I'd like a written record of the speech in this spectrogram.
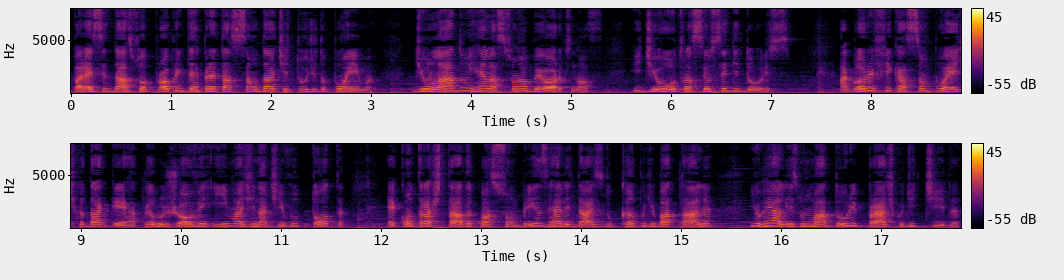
parece dar sua própria interpretação da atitude do poema, de um lado em relação a Beorhtnoth e de outro a seus seguidores. A glorificação poética da guerra pelo jovem e imaginativo Tota é contrastada com as sombrias realidades do campo de batalha e o realismo maduro e prático de Tida.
